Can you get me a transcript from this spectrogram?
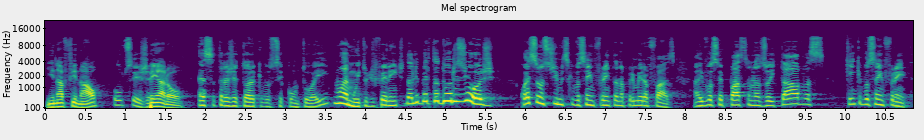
e na final, ou seja, Penharol. Essa trajetória que você contou aí não é muito diferente da Libertadores de hoje. Quais são os times que você enfrenta na primeira fase? Aí você passa nas oitavas, quem que você enfrenta?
